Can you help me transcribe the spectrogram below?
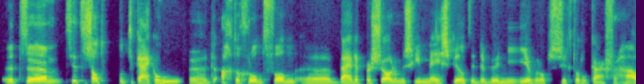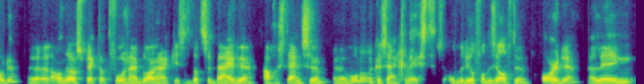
het um, is interessant om te kijken hoe uh, de achtergrond van uh, beide personen misschien meespeelt in de manier waarop ze zich tot elkaar verhouden. Uh, een ander aspect dat volgens mij belangrijk is, is dat ze beide Augustijnse monniken zijn geweest. Onderdeel van dezelfde orde. Alleen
